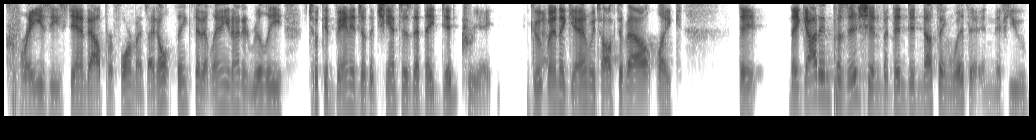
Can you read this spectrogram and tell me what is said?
crazy standout performance. I don't think that Atlanta United really took advantage of the chances that they did create. Gutman again, we talked about like they they got in position but then did nothing with it. And if you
